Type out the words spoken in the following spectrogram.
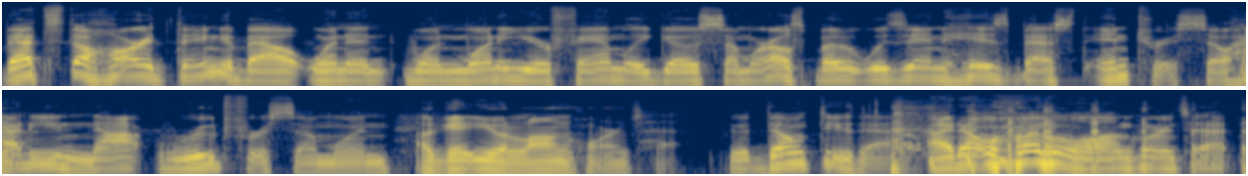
That's the hard thing about when an, when one of your family goes somewhere else, but it was in his best interest. So how Yeah. do you not root for someone? I'll get you a Longhorns hat. Don't do that. I don't want a Longhorns hat.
